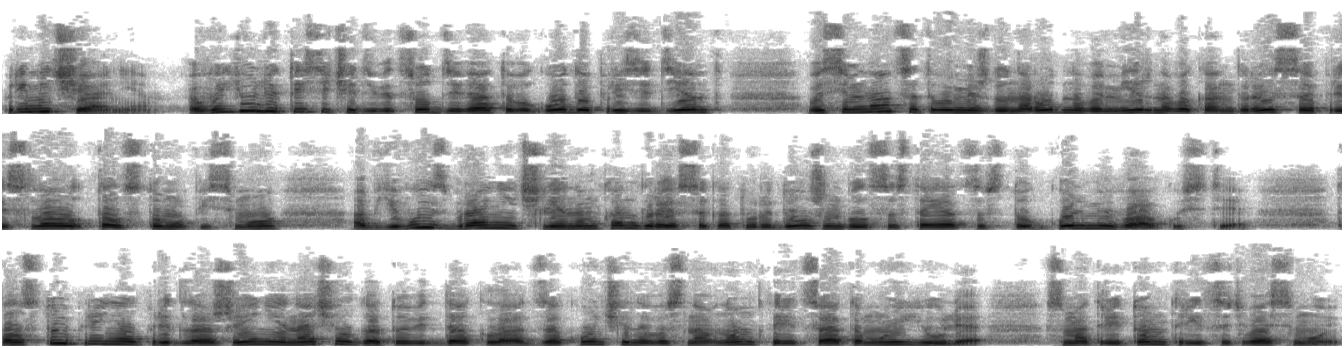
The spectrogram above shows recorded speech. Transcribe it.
Примечание. В июле 1909 года президент 18-го Международного мирного конгресса прислал Толстому письмо об его избрании членом конгресса, который должен был состояться в Стокгольме в августе. Толстой принял предложение и начал готовить доклад, законченный в основном к 30 июля, смотри том 38.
